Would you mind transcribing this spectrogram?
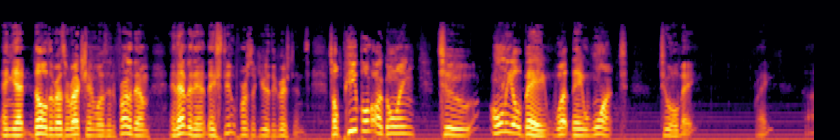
and yet though the resurrection was in front of them and evident, they still persecuted the Christians. So people are going to only obey what they want to obey, right? Uh,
